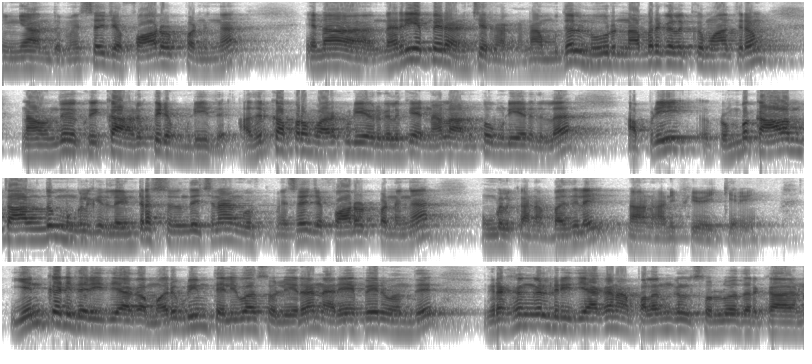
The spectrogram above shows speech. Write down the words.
நீங்கள் அந்த மெசேஜை ஃபார்வர்ட் பண்ணுங்கள் ஏன்னா நிறைய பேர் அனுப்பிச்சிடுறாங்க. நான் முதல் நூறு நபர்களுக்கு மாத்திரம் நான் வந்து குயிக்காக அனுப்பிட முடியுது. அதுக்கப்புறம் வரக்கூடியவர்களுக்கு என்னால் அனுப்ப முடியறதில்ல. அப்படி ரொம்ப காலம் தாழ்ந்தும் உங்களுக்கு இதில் இன்ட்ரெஸ்ட் இருந்துச்சுன்னா உங்கள் மெசேஜை ஃபார்வர்ட் பண்ணுங்கள் உங்களுக்கான பதிலை நான் அனுப்பி வைக்கிறேன். என் கணித ரீதியாக மறுபடியும் தெளிவாக சொல்லிடுறேன். நிறைய பேர் வந்து கிரகங்கள் ரீதியாக நான் பலன்கள் சொல்வதற்கான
